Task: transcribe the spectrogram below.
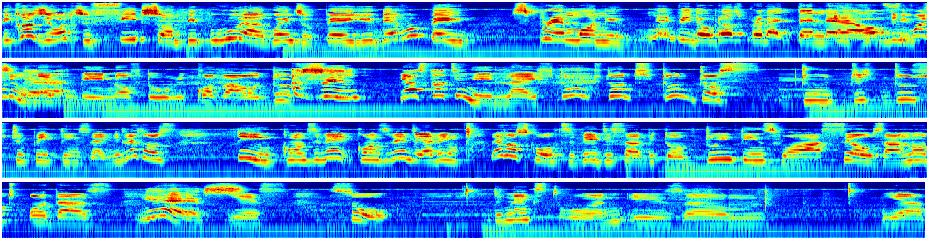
because you want to feed some people who are going to pay you they will pay you. Spray money. Maybe they'll just pay like 10 naira or 50 the money will naira. never be enough to recover or do. As in you're starting a life. Don't don't don't just do do, do stupid things like this let us think cultivate cultivate the- i mean let us cultivate this habit of doing things for ourselves and not others. Yes. Yes. So the next one is um yeah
